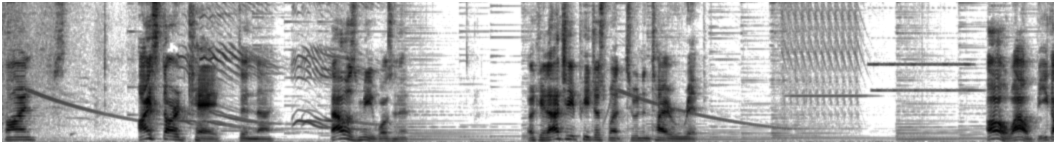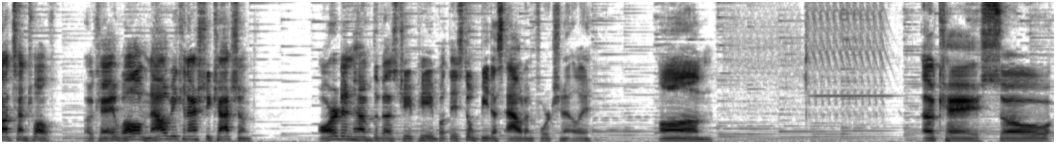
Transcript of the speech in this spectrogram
Fine. I started K, didn't I? That was me, wasn't it? Okay, that GP just went to an entire rip. Oh, wow. B got 10-12. Okay, well, now we can actually catch them. R didn't have the best GP, but they still beat us out, unfortunately. Um... Okay, so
